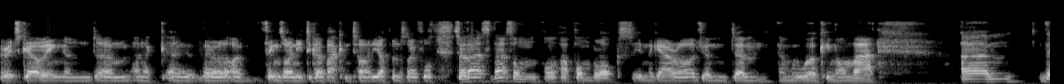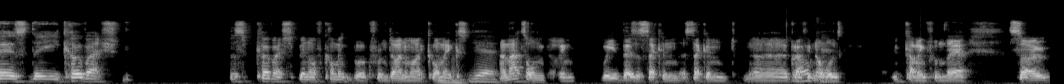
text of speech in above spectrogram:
it's going, and um, and uh, there are things I need to go back and tidy up and so forth. So that's that's on, on up on blocks in the garage, and um, and we're working on that. Um, there's the Kovacs the Kovacs spin-off comic book from Dynamite Comics, Yeah. and that's ongoing. We, there's a second a second uh, graphic Okay. novel coming from there. So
